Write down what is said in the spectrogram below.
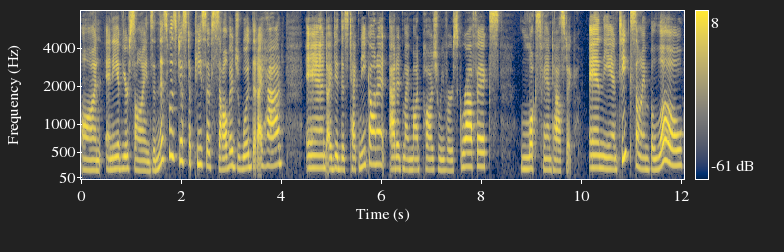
on any of your signs. And this was just a piece of salvage wood that I had and I did this technique on it, added my Mod Podge reverse graphics. Looks fantastic. And the antique sign below,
